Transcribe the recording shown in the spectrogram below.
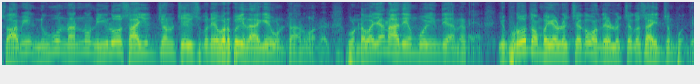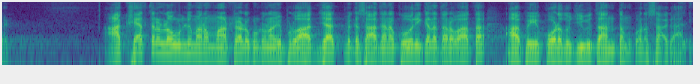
స్వామి నువ్వు నన్ను నీలో సాయుధ్యం చేసుకునే వరకు ఇలాగే ఉంటాను అన్నాడు. ఉండవయ్యా నాదేం పోయింది అన్నాడు ఆయన. ఎప్పుడో తొంభై ఏళ్ళు వచ్చాక వంద ఏళ్ళు వచ్చాక సాయుధ్యం పొందాడు. ఆ క్షేత్రంలో ఉండి మనం మాట్లాడుకుంటున్నాం. ఎప్పుడు ఆధ్యాత్మిక సాధన కోరికల తర్వాత ఆపేయకూడదు జీవితాంతం కొనసాగాలి.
